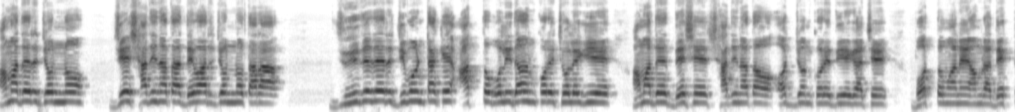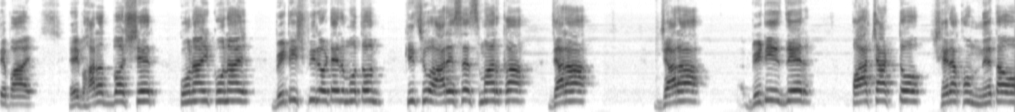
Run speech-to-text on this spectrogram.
আমাদের জন্য, যে স্বাধীনতা দেওয়ার জন্য তারা নিজেদের জীবনটাকে আত্মবলিদান করে চলে গিয়ে আমাদের দেশের স্বাধীনতা অর্জন করে দিয়ে গেছে, বর্তমানে আমরা দেখতে পাই। এই ভারতবর্ষের কোনায় কোনায় ব্রিটিশ পিরিয়ডের মতন কিছু আরএসএস মার্কা যারা যারা ব্রিটিশদের পা সেরকম নেতাও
